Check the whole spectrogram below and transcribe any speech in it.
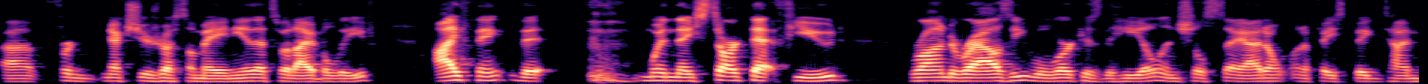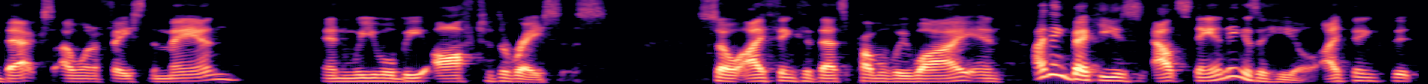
uh, for next year's WrestleMania. That's what I believe. I think that when they start that feud, Ronda Rousey will work as the heel and she'll say, I don't want to face big time Bex. I want to face the man, and we will be off to the races. So I think that that's probably why. And I think Becky is outstanding as a heel. I think that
